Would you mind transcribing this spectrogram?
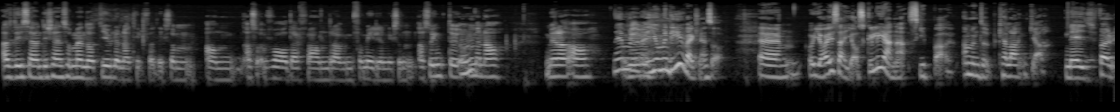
alltså det, är, så här- det känns som ändå att julen är till för att liksom, an, alltså vara där för andra, familjen liksom, alltså inte, men ja. Men ja. Nej men, jo men det är ju verkligen så. Ehm, och jag är såhär, jag skulle gärna skippa, ja men typ kalanka. Nej, För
